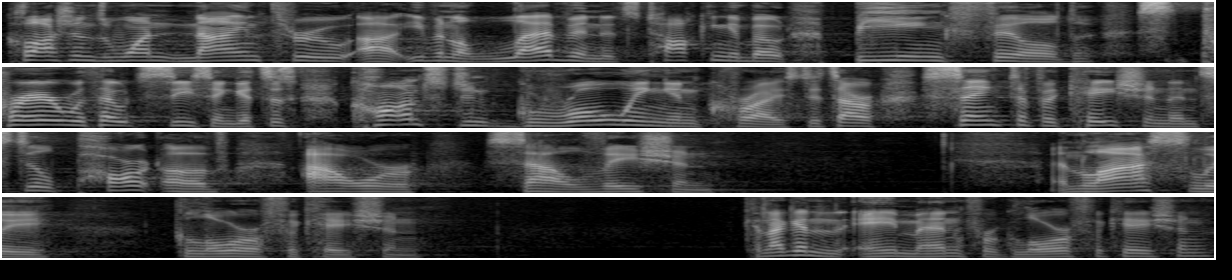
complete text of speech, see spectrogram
Colossians 1 9 through uh, even 11, it's talking about being filled, prayer without ceasing. It's this constant growing in Christ. It's our sanctification and still part of our salvation. And lastly, glorification. Can I get an amen for glorification?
